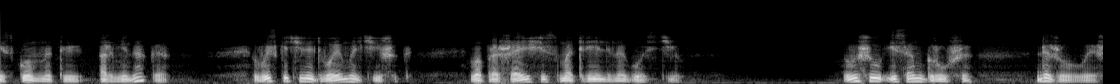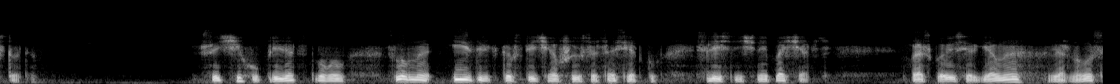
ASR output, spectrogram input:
Из комнаты Арминака выскочили двое мальчишек. Вопрошающе смотрели на гостью. Вышел и сам Груша, дожевывая что-то. Сычиху приветствовал, словно изредка встречавшуюся соседку с лестничной площадки. Прасковья Сергеевна вернулась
